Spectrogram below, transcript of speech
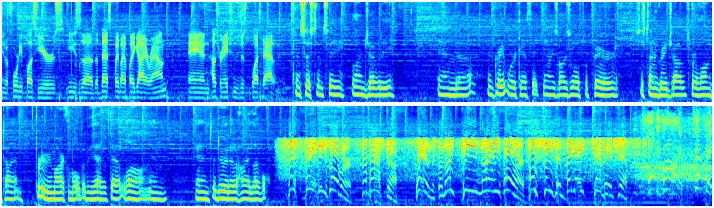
you know 40 plus years. He's uh, the best play-by-play guy around, and Husker Nation is just blessed to have him. Consistency, longevity, and uh, a great work ethic. You know, he's always well prepared. He's just done a great job for a long time. Pretty remarkable to be at it that long and and to do it at a high level. This baby's over. Nebraska wins the 1994 postseason Big Eight championship. 45, 50,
